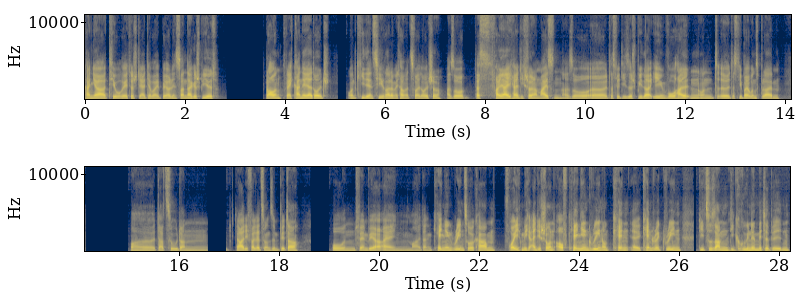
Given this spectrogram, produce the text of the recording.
kann ja theoretisch, der hat ja bei Berlin Thunder gespielt. Schauen, vielleicht kann er ja Deutsch. Und Kilian Zierer, damit haben wir zwei Deutsche. Also, das feiere ich eigentlich schon am meisten. Also, äh, dass wir diese Spieler irgendwo halten und äh, dass die bei uns bleiben. Äh, dazu dann, klar, die Verletzungen sind bitter. Und wenn wir einmal dann Canyon Green zurückhaben, freue ich mich eigentlich schon auf Canyon Green und Ken, äh, Kendrick Green, die zusammen die grüne Mitte bilden.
